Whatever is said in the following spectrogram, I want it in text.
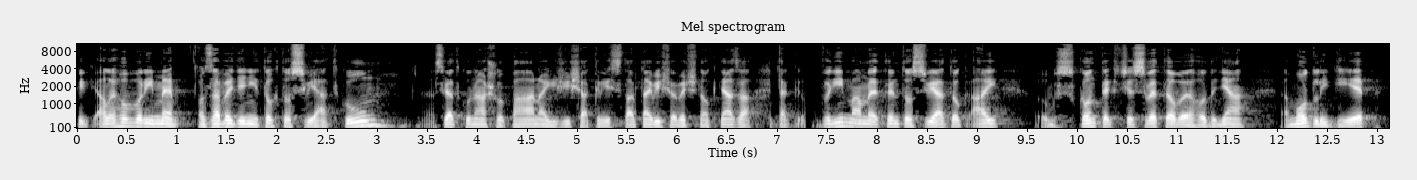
Keď ale hovoríme o zavedení tohto sviatku, sviatku nášho pána Ježíša Krista, najvyššieho väčšného kniaza, tak vnímame tento sviatok aj v kontexte Svetového dňa modlitieb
